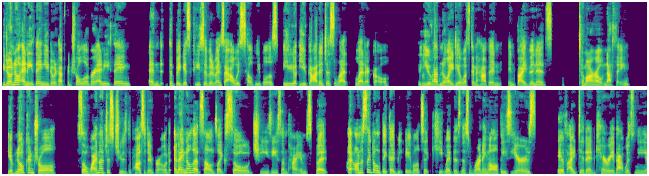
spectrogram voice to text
You don't know anything, you don't have control over anything, and the biggest piece of advice I always tell people is you you gotta just let let it go. You Mhm. have no idea what's gonna happen in 5 minutes, tomorrow, nothing. You have no control, so why not just choose the positive road? And I know that sounds, like, so cheesy sometimes, but I honestly don't think I'd be able to keep my business running all these years if I didn't carry that with me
